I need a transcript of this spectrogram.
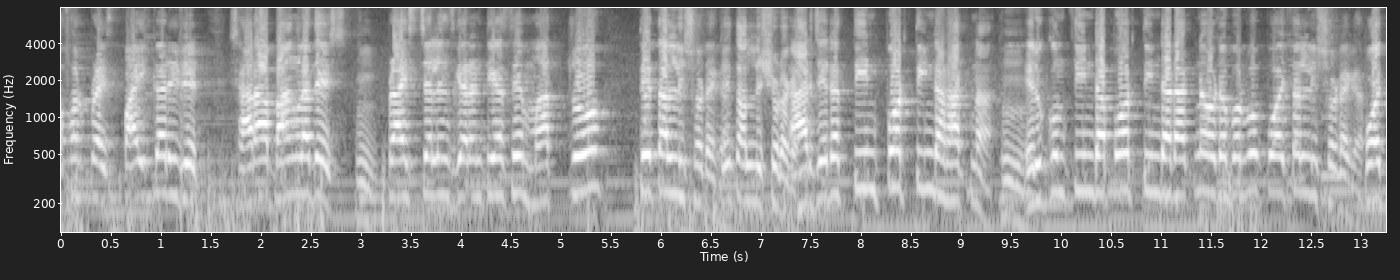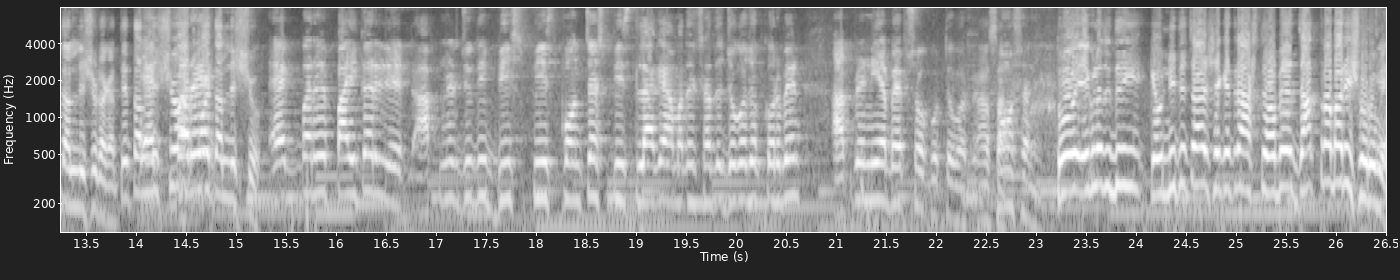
অফার প্রাইস পাইকারি রেট সারা বাংলাদেশ প্রাইস চ্যালেঞ্জ গ্যারান্টি আছে মাত্র তেতাল্লিশশো টাকা। তেতাল্লিশশো টাকা। আর যেটা তিন পট তিনটা ঢাকনা। এরকম তিনটা পট তিনটা ঢাকনা ওটা পড়ব পঁয়তাল্লিশশো টাকা। পঁয়তাল্লিশশো টাকা। তেতাল্লিশশো পঁয়তাল্লিশশো। একবারে পাইকারি রেট আপনার যদি বিশ পিস পঞ্চাশ পিস লাগে আমাদের সাথে যোগাযোগ করবেন। আপনি নিয়ে ব্যবসাও করতে পারবেন আচ্ছা। সমস্যা নেই। তো এগুলো যদি কেউ নিতে চায় সেক্ষেত্রে আসতে হবে যাত্রাবাড়ি শোরুমে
